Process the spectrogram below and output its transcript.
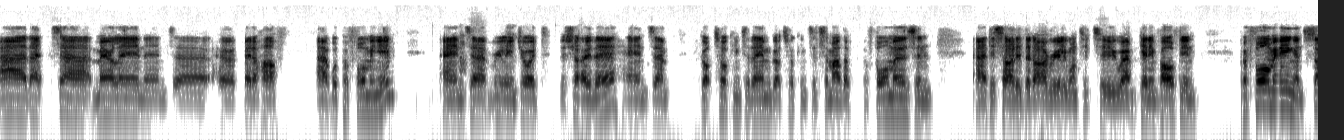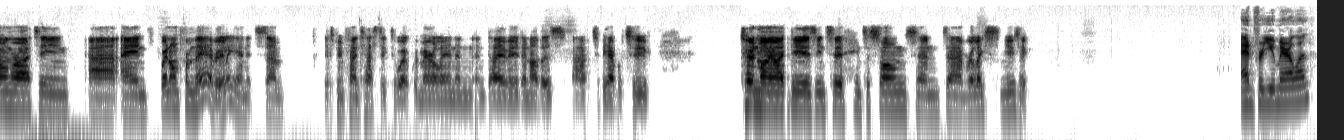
uh, that uh, Marilyn and uh, her better half uh, were performing in, and uh, really enjoyed the show there. And um, got talking to them, got talking to some other performers, and uh, decided that I really wanted to um, get involved in performing and songwriting, uh, and went on from there really. And it's um, it's been fantastic to work with Marilyn and, and David and others uh, to be able to turn my ideas into into songs and uh, release music. And for you, Marilyn?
